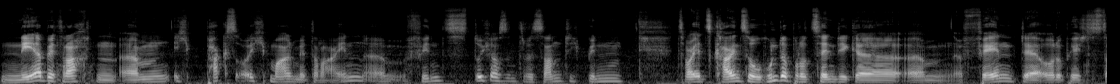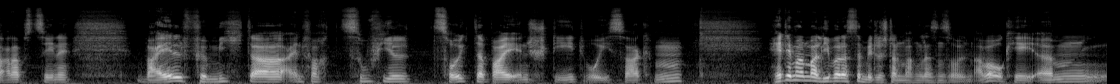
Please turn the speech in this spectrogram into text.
näher betrachten. Ähm, ich pack's euch mal mit rein, ähm, finde es durchaus interessant. Ich bin zwar jetzt kein so hundertprozentiger ähm, Fan der europäischen Startup-Szene, weil für mich da einfach zu viel Zeug dabei entsteht, wo ich sage, hm, hätte man mal lieber das der Mittelstand machen lassen sollen. Aber okay, ähm,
